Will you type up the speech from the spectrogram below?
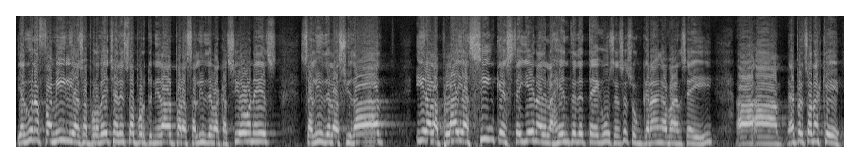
y algunas familias aprovechan esta oportunidad para salir de vacaciones, salir de la ciudad ir a la playa sin que esté llena de la gente de Tegus, eso es un gran avance ahí. Ah, ah, hay personas que,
